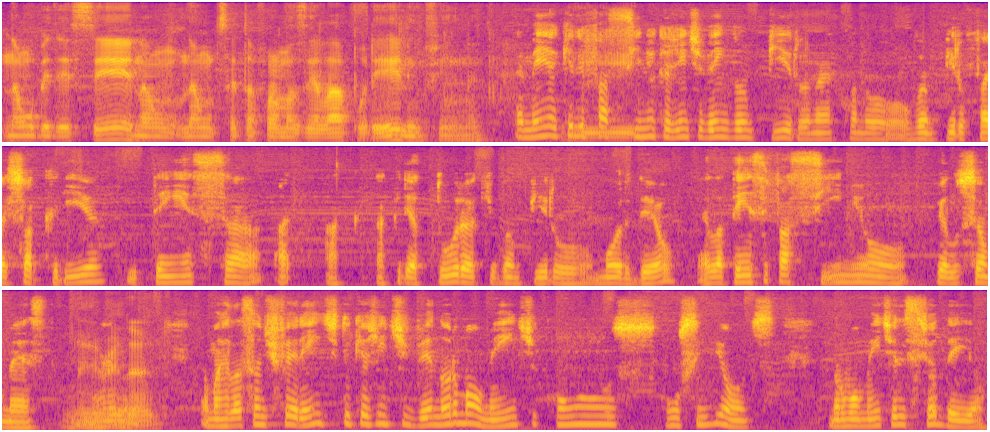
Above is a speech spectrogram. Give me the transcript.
não obedecer, não, não de certa forma zelar por ele, enfim, né? É meio aquele e... fascínio que a gente vê em vampiro, né? Quando o vampiro faz sua cria e tem essa. A, criatura que o vampiro mordeu, ela tem esse fascínio pelo seu mestre. É né? verdade. É uma relação diferente do que a gente vê normalmente com os, com os simbiontes. Normalmente eles se odeiam.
